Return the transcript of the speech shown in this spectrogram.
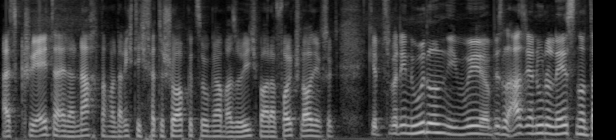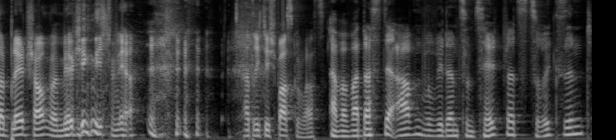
als Creator in der Nacht nochmal eine richtig fette Show abgezogen haben. Also ich war da voll schlau ich hab gesagt, gibt's mir die Nudeln, ich will ein bisschen Asianudeln essen. Und dann Blade schauen, weil mehr ging nicht mehr. Hat richtig Spaß gemacht. Aber war das der Abend, wo wir dann zum Zeltplatz zurück sind,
